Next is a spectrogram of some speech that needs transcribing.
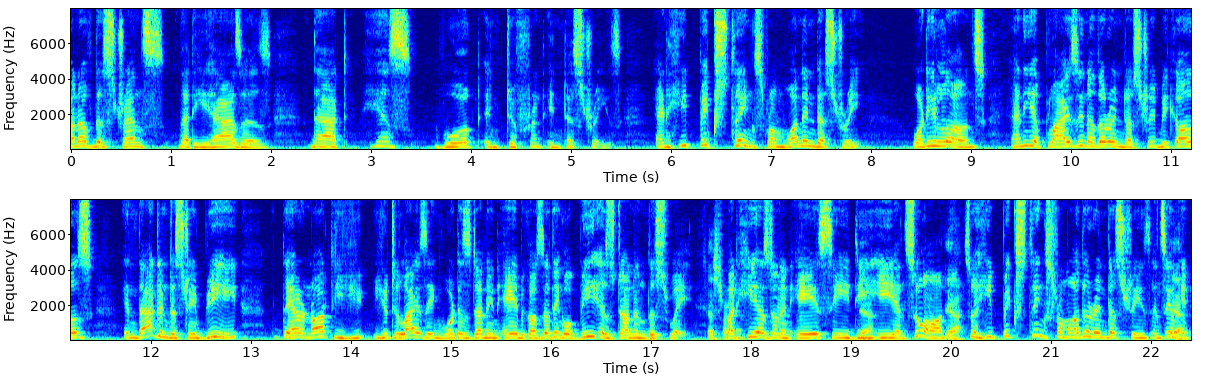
one of the strengths that he has is that he has worked in different industries and he picks things from one industry, what he learns, and he applies in other industry because in that industry B, they are not u- utilizing what is done in A because they think, oh, B is done in this way. That's right. But he has done in A, C, D, E, Yeah. and so on. Yeah. So he picks things from other industries and say, Yeah. okay,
